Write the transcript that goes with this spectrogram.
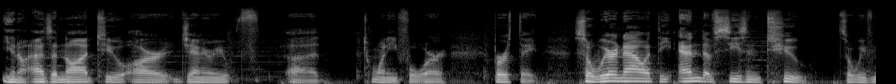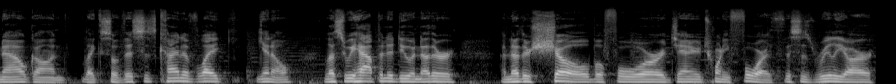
You know, as a nod to our January uh, 24 birth date. So we're now at the end of season two. So we've now gone like so. This is kind of like you know, unless we happen to do another another show before January 24th. This is really our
